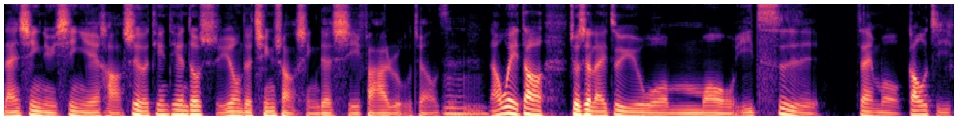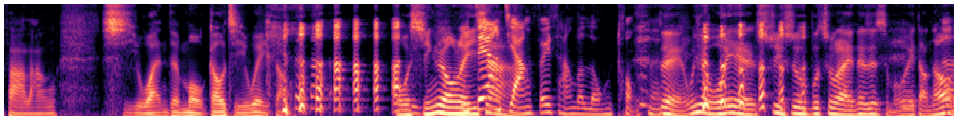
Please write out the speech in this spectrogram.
男性、女性也好，适合天天都使用的清爽型的洗发乳这样子。嗯、然后味道就是来自于我某一次在某高级发廊洗完的某高级味道。我形容了一下，这样讲非常的笼统。对，我也我也叙述不出来那是什么味道。然后，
